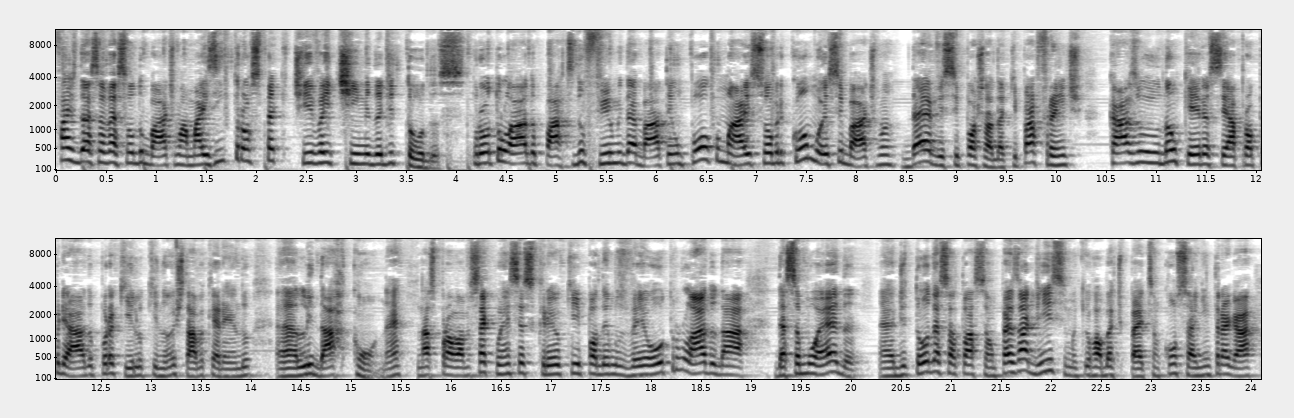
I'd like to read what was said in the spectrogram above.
faz dessa versão do Batman a mais introspectiva e tímida de todas. Por outro lado, partes do filme debatem um pouco mais sobre como esse Batman deve se postar daqui para frente caso não queira ser apropriado por aquilo que não estava querendo uh, lidar com. Né? Nas prováveis sequências, creio que podemos ver outro lado da, dessa moeda, uh, de toda essa atuação pesadíssima que o Robert Pattinson consegue entregar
